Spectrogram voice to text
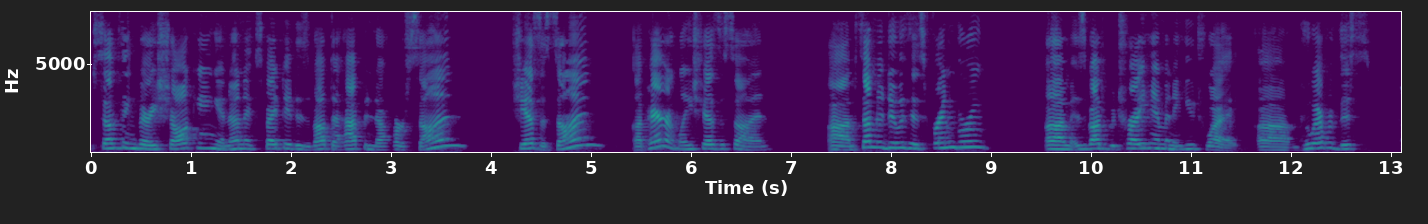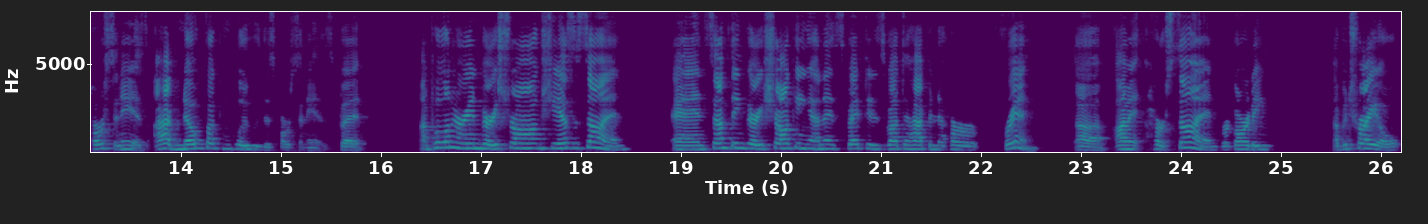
something very shocking and unexpected is about to happen to her son. She has a son. Apparently, she has a son. Um, something to do with his friend group um, is about to betray him in a huge way. Um, whoever this person is, I have no fucking clue who this person is, but I'm pulling her in very strong. She has a son, and something very shocking, unexpected is about to happen to her friend. Uh, I mean, her son regarding a betrayal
